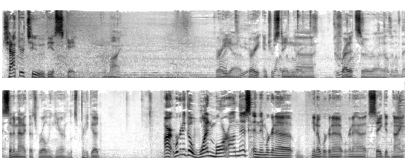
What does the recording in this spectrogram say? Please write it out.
Chapter two: The Escape. Oh my! Very uh, very interesting uh, credits or uh, cinematic that's rolling here. Looks pretty good. All right, we're gonna go one more on this, and then we're gonna, you know, we're gonna we're gonna say goodnight.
